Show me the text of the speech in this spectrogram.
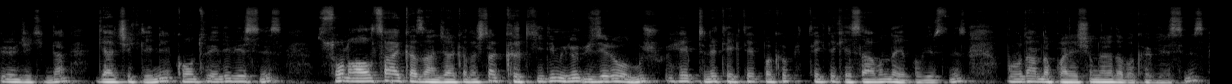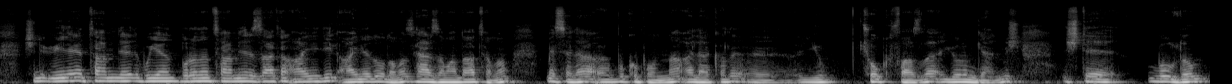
bir öncekinden gerçekliğini kontrol edebilirsiniz. Son 6 ay kazancı arkadaşlar 47 milyon üzeri olmuş. Hepsine tek tek bakıp tek tek hesabını da yapabilirsiniz. Buradan da paylaşımlara da bakabilirsiniz. Şimdi üyelerin tahminleri de bu yan, buranın tahminleri zaten aynı değil. Aynı da olamaz. Her zaman daha tamam. Mesela e, bu kuponla alakalı e, çok fazla yorum gelmiş. İşte buldum.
